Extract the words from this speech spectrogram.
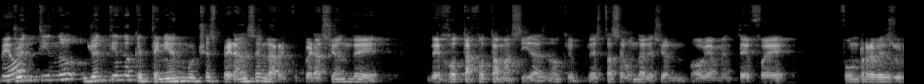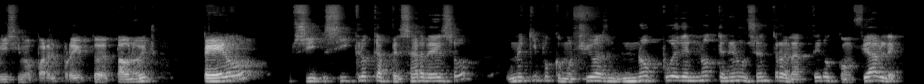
Yo entiendo, yo entiendo que tenían mucha esperanza en la recuperación de, de JJ Macías, ¿no? Que esta segunda lesión obviamente fue, fue un revés durísimo para el proyecto de Paunovic, pero sí, sí creo que a pesar de eso, un equipo como Chivas no puede no tener un centro delantero confiable.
